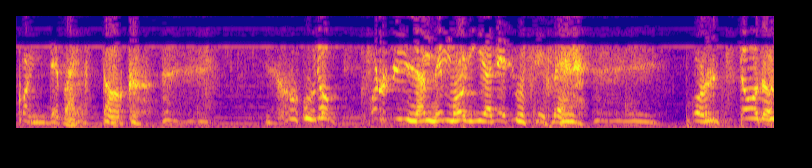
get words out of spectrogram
conde Bartok. Juro por la memoria de Lucifer, por todos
